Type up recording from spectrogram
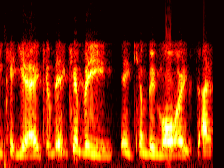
it can, yeah, it can, it can be, it can be more. It's, I,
